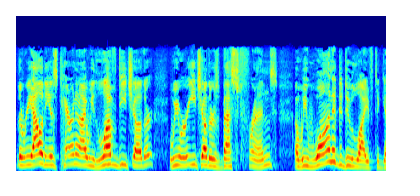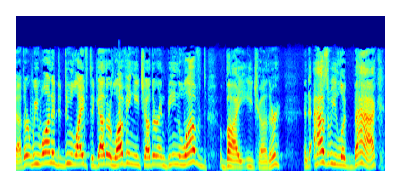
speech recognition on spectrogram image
The reality is, Karen and I, we loved each other. We were each other's best friends. Uh, we wanted to do life together. We wanted to do life together, loving each other and being loved by each other. And as we look back,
